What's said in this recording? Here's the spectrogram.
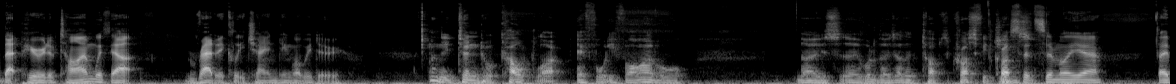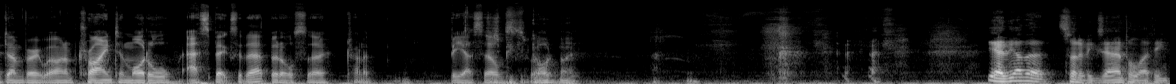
that period of time without radically changing what we do. And you turn into a cult like F45 or those, uh, what are those other types of CrossFit gyms? CrossFit similar, yeah. They've done very well, and I'm trying to model aspects of that, but also trying to be ourselves. Just pick well. god, mate. Yeah, the other sort of example I think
